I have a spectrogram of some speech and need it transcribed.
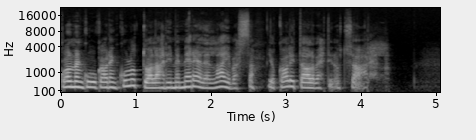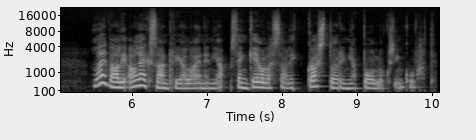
Kolmen kuukauden kuluttua lähdimme merelle laivassa, joka oli talvehtinut saarella. Laiva oli aleksandrialainen ja sen keulassa oli Kastorin ja Polluksin kuvat.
